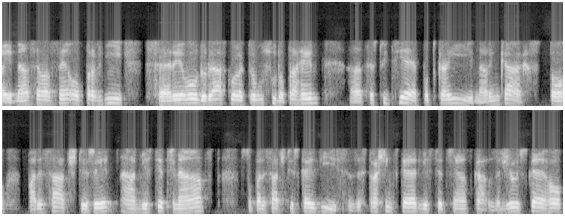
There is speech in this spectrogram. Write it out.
Jedná se vlastně o první sériovou dodávku elektrobusů do Prahy. Cestující je potkají na linkách 154 a 213. 154 jezdí ze Strašnické, 213 ze Žilivského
